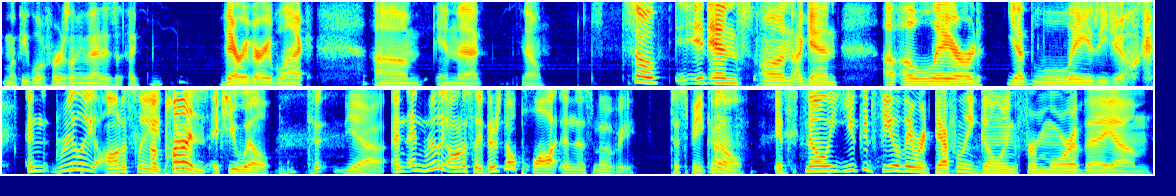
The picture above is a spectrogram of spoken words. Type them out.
when people refer to something that is a very very black, um, in that you know, so it ends on again a, a layered yet lazy joke, And really, honestly, a pun if you will. t- yeah, and and really, honestly, there's no plot in this movie to speak of. No. it's No, you could feel they were definitely going for more of a um,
